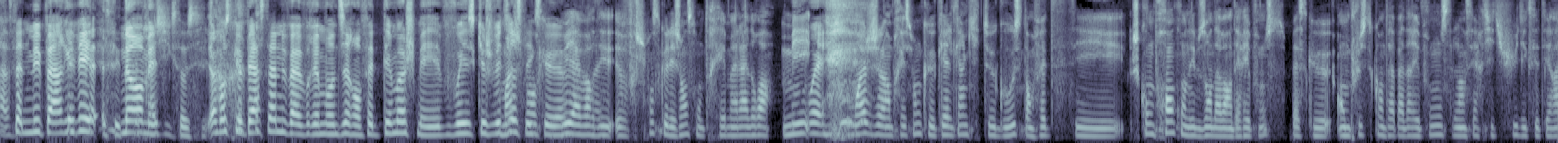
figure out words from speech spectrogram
Ah. ça ne m'est pas arrivé. C'est non mais ça aussi. Je pense que personne va vraiment dire en fait t'es moche, mais vous voyez ce que je veux dire, c'est que avoir des. Je pense que les gens sont très maladroits. Mais moi j'ai l'impression que quelqu'un qui te ghost, en fait, c'est. Je comprends qu'on ait besoin d'avoir des réponses parce que en plus quand t'as pas de réponse, l'incertitude, etc.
